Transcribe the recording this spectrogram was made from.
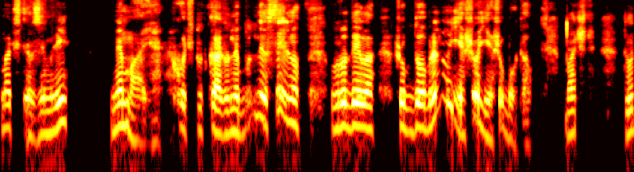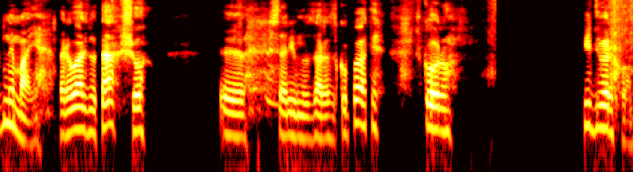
Бачите, в землі немає. Хоч тут кажу, не, не сильно вродила, щоб добре. Ну є, що є, що Бог дав. Бачите, тут немає. Переважно та, що е, все рівно зараз копати скоро під верхом.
